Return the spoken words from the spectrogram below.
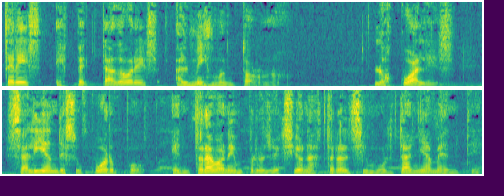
tres espectadores al mismo entorno, los cuales salían de su cuerpo, entraban en proyección astral simultáneamente,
